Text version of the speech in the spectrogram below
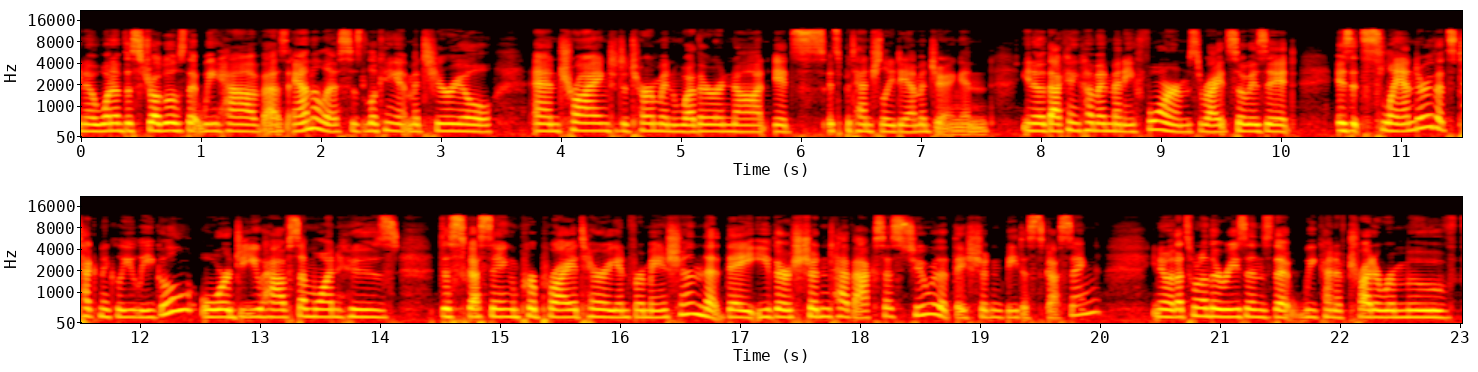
you know, one of the struggles that we have as analysts is looking at material and trying to determine whether or not it's it's potentially damaging. And you know, that can come in many forms, right? So is it is it slander that's technically legal, or do you have someone who's discussing proprietary information that they either shouldn't have access to or that they shouldn't be discussing? You know, that's one of the reasons that we kind of try to remove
